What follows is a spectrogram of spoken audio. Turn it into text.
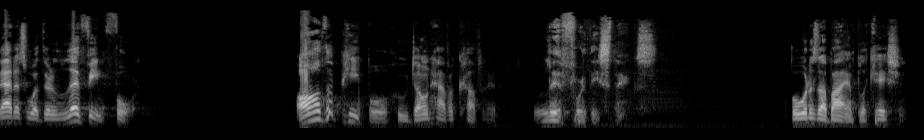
That is what they're living for. All the people who don't have a covenant live for these things. But what is that by implication?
